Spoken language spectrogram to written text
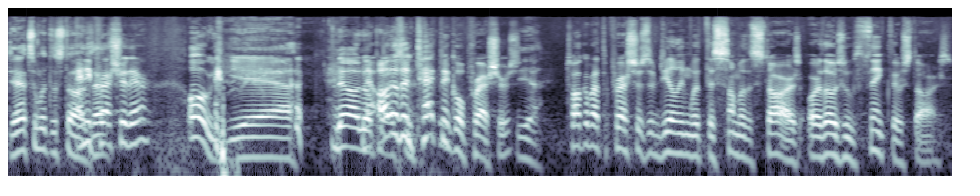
Dancing with the Stars. Any that's- pressure there? Oh yeah. No, no. now, other than technical pressures, Yeah. talk about the pressures of dealing with the, some of the stars or those who think they're stars.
